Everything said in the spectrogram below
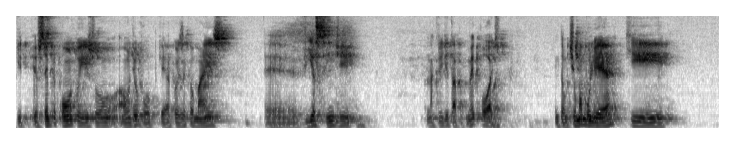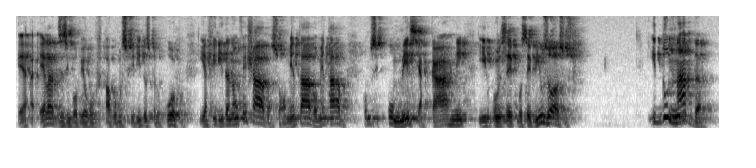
E eu sempre conto isso aonde eu vou, porque é a coisa que eu mais é, vi, assim, de não acreditar. Como é que pode? Então, tinha uma mulher que é, ela desenvolveu algumas feridas pelo corpo e a ferida não fechava, só aumentava, aumentava, como se comesse a carne e você, você via os ossos. E do nada,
